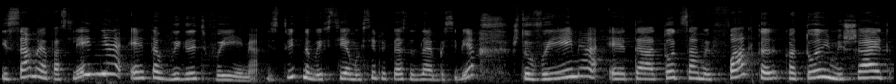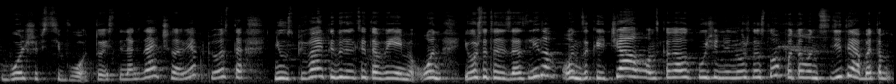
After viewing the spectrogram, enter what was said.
И самое последнее — это выиграть время. Действительно, вы все, мы все прекрасно знаем по себе, что время — это тот самый фактор, который мешает больше всего. То есть иногда человек просто не успевает выиграть это время. Он, его что-то разозлило, он закричал, он сказал кучу ненужных слов, потом он сидит и об этом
